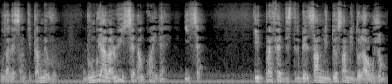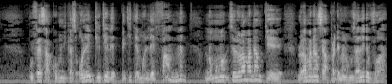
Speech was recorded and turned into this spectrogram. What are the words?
vous allez sentir, calmez-vous. Doumbouya, là, lui, il sait dans quoi il est. Il sait. Il préfère distribuer 100 000, 200 000 dollars aux gens pour faire sa communication. Au lieu d'aider les petits témoins, les femmes même. Normalement, c'est le ramadan qui est... Le ramadan, c'est après-demain. Vous allez voir.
